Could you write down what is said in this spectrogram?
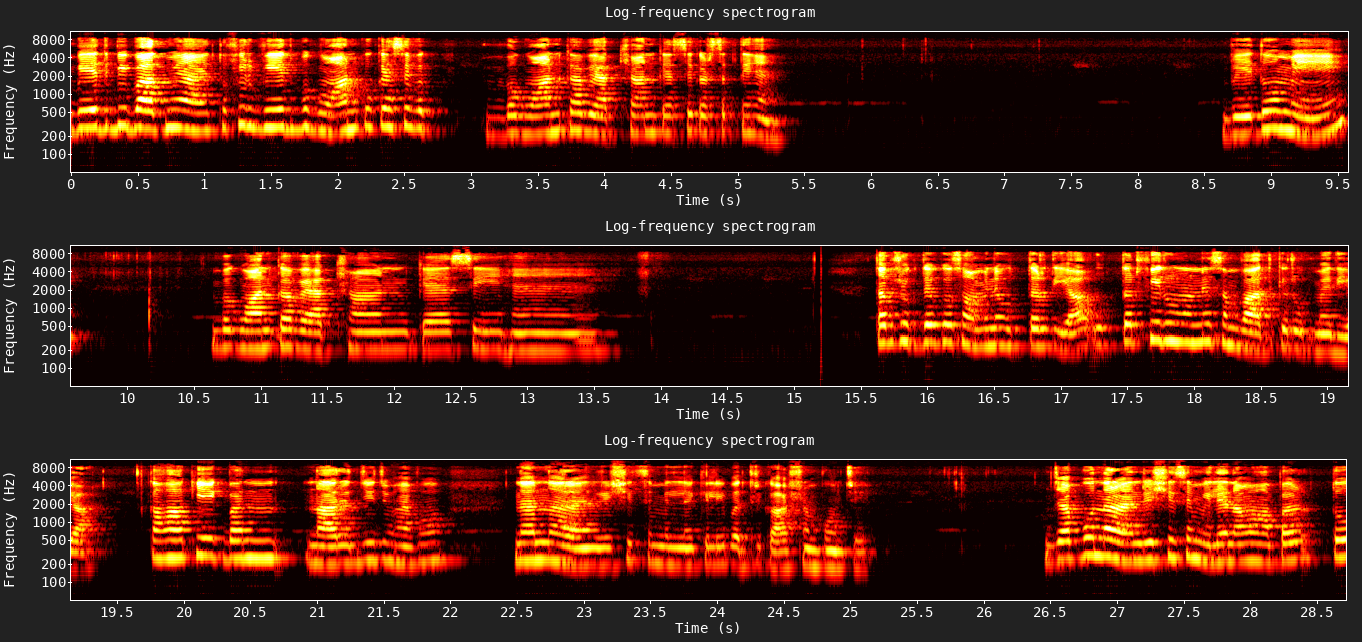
वेद भी बाद में आए तो फिर वेद भगवान को कैसे भगवान का व्याख्यान कैसे कर सकते हैं? वेदों में भगवान का व्याख्यान कैसे हैं? तब सुखदेव गोस्वामी ने उत्तर दिया। उत्तर फिर उन्होंने संवाद के रूप में दिया। कहा कि एक बार नारद जी जो है वो नर नारायण ऋषि से मिलने के लिए बद्रिकाश्रम पहुँचे। जब वो नारायण ऋषि से मिले ना वहाँ पर तो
